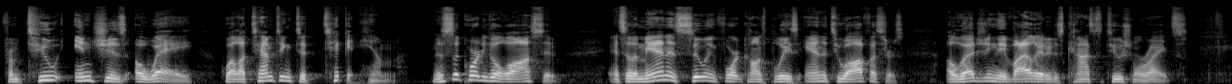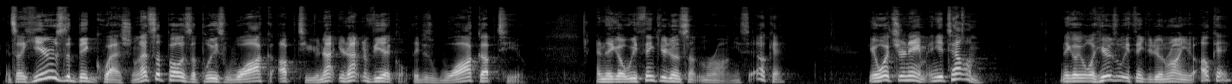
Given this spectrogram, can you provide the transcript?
from two inches away while attempting to ticket him. And this is according to a lawsuit. And so the man is suing Fort Collins police and the two officers, alleging they violated his constitutional rights. And so here's the big question. Let's suppose the police walk up to you. You're not, you're not in a vehicle. They just walk up to you and they go, We think you're doing something wrong. You say, Okay. You go, What's your name? And you tell them. And they go, Well, here's what we think you're doing wrong. You go, Okay.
